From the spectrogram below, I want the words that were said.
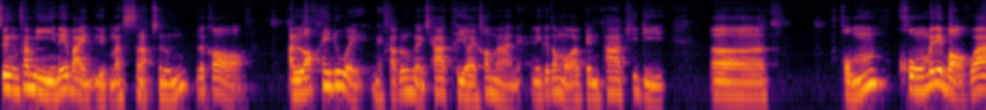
ซึ่งถ้ามีนโยบายอื่นมาสนับสนุนแล้วก็อันล็อกให้ด้วยนะครับรุ่นต่างชาติทยอยเข้ามาเนี่ยอันนี้ก็ต้องบอกว่าเป็นภาพที่ดีเอ่อผมคงไม่ได้บอกว่า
